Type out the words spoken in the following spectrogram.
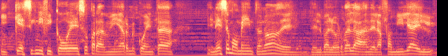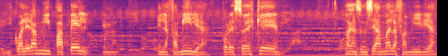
y qué significó eso para mí darme cuenta en ese momento, ¿no? del valor de la, de la familia y, y, cuál era mi papel en, en la familia. Por eso es que la canción se llama La familia.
